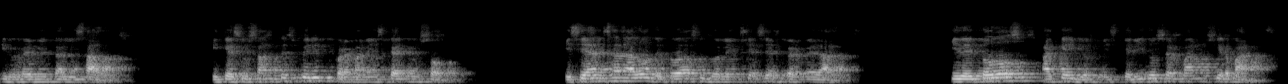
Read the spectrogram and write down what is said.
y, revitalizados, y que su Santo Espíritu permanezca en nosotros, y sean sanados de todas sus dolencias y enfermedades, y de todos aquellos, mis queridos hermanos y hermanas,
